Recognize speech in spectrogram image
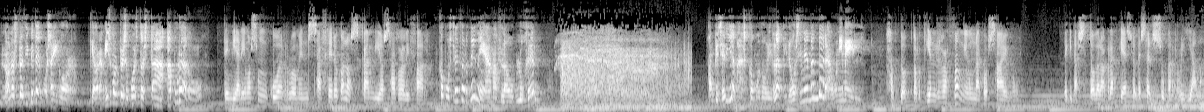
No nos precipitemos, Igor, que ahora mismo el presupuesto está apurado. Te enviaremos un cuervo mensajero con los cambios a realizar. Como usted ordene, ama Flau Blucher. Aunque sería más cómodo y rápido si me mandara un email. Herr Doctor tiene razón en una cosa, Ego. Le quitas toda la gracia a eso de ser supervillana.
